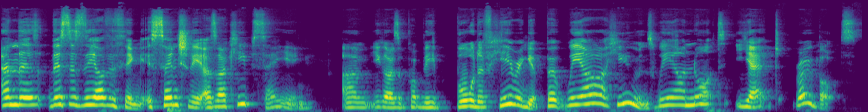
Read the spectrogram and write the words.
And this, this is the other thing. Essentially, as I keep saying, um, you guys are probably bored of hearing it, but we are humans. We are not yet robots.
